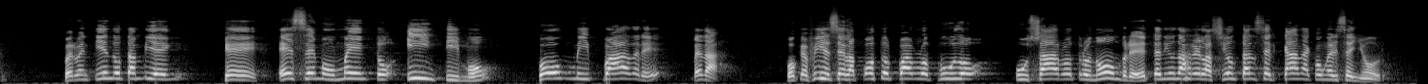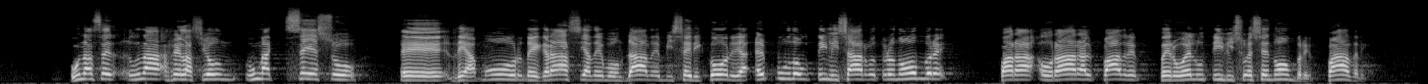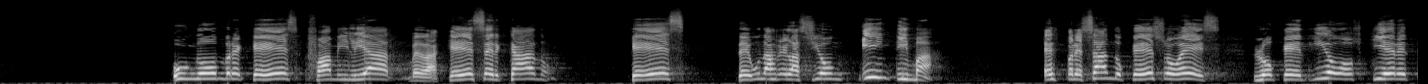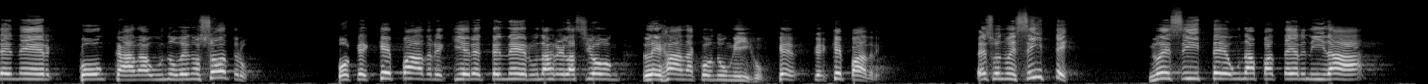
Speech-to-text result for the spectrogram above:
Pero entiendo también que ese momento íntimo con mi Padre, ¿verdad? Porque fíjense, el apóstol Pablo pudo usar otro nombre. Él tenía una relación tan cercana con el Señor. Una, relación, un acceso eh, de amor, de gracia, de bondad, de misericordia. Él pudo utilizar otro nombre para orar al Padre, pero él utilizó ese nombre, Padre. Un nombre que es familiar, ¿verdad? Que es cercano, que es de una relación íntima expresando que eso es lo que Dios quiere tener con cada uno de nosotros. Porque ¿qué padre quiere tener una relación lejana con un hijo? ¿Qué, padre? Eso no existe. No existe una paternidad,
